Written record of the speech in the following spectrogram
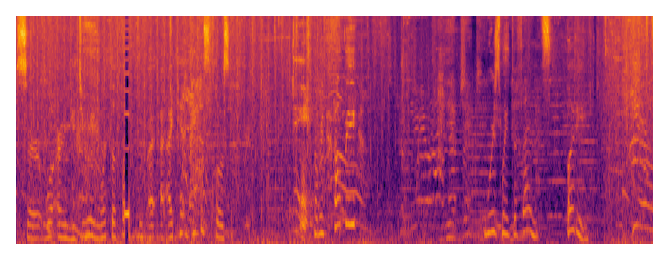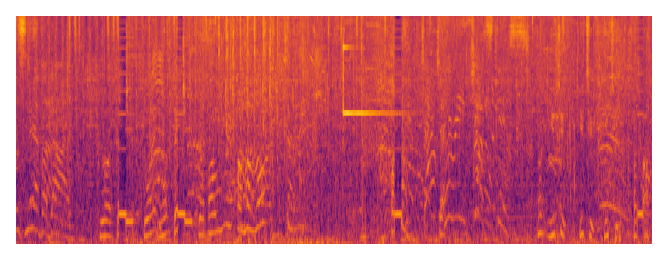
Sir, what are you doing? What the fuck? I, I, can't be this close. Help me! Help me! Where's my defense? Buddy! Heroes never die. You want you want you want Go follow me? Ha ha ha! You too, you too, you too. Fuck off.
